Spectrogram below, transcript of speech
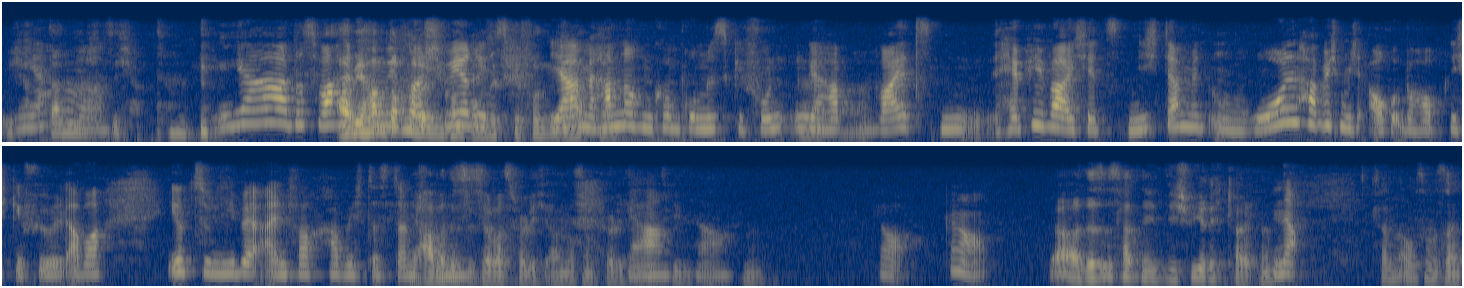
ich Ja. hab da nichts. Ich hab da nichts. Ja, das war Aber halt wir haben doch noch voll einen schwierig. Kompromiss gefunden. Ja, gehabt, wir haben noch einen Kompromiss gefunden Ja. gehabt. War jetzt happy war ich jetzt nicht damit und wohl habe ich mich auch überhaupt nicht gefühlt. Aber ihr zuliebe einfach habe ich das dann Ja, schon. aber das ist ja was völlig anderes und völlig ja, legitim. ja. Hm. Ja, genau. Ja, das ist halt die, die Schwierigkeit. Ne? Ja, Kann auch so sein.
